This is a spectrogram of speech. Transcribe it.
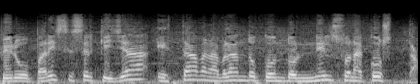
pero parece ser que ya estaban hablando con don Nelson Acosta.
